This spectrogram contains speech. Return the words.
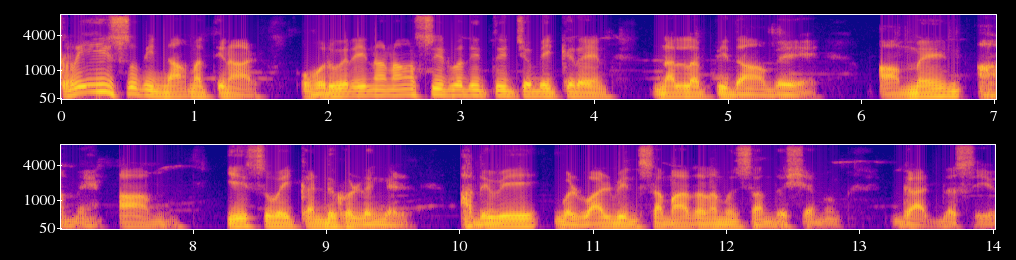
கிரேசுவின் நாமத்தினால் ஒவ்வொருவரை நான் ஆசீர்வதித்து ஜெபிக்கிறேன். நல்ல பிதாவே. ஆமேன் ஆமேன் ஆம். இயேசுவை கண்டுகொள்ளுங்கள். அதுவே உங்கள் வாழ்வின் சமாதானமும் சந்தோஷமும். காட் பிளஸ் யூ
